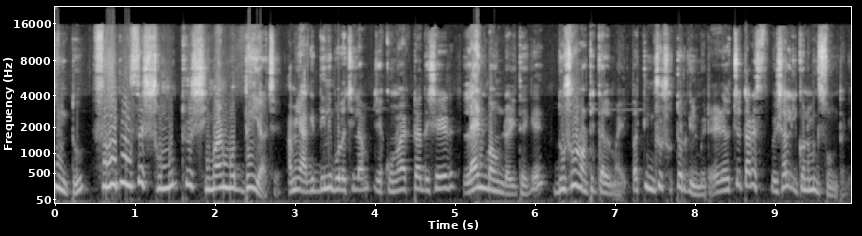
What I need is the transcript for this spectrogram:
কিন্তু ফিলিপিন্সের সমুদ্র সীমার মধ্যেই আছে। আমি আগের দিনই বলেছিলাম যে কোনো একটা দেশের ল্যান্ড বাউন্ডারি থেকে দুশো নটিক্যাল মাইল বা তিনশো সত্তর কিলোমিটার, এটা হচ্ছে তার স্পেশাল ইকোনমিক জোন থাকে।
